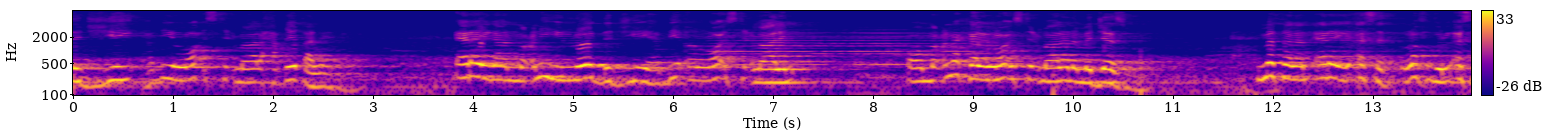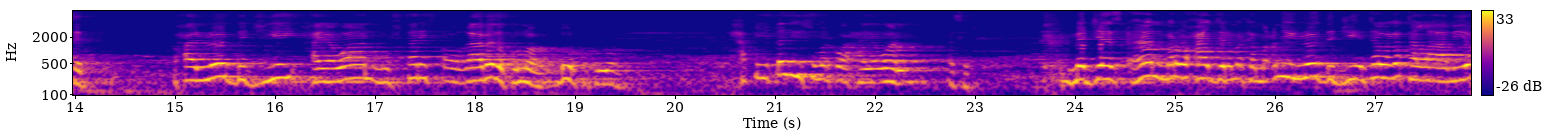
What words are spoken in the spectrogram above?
dejiyey haddii loo isticmaalo xaqiiqa la yidhahda eraygan macnihii loo dejiyey haddii aan loo isticmaalin oo macno kale loo isticmaalana majaaz maalan erayga asad lafdu اlasad waxaa loo dejiyey xayawaan muftarif oo qaabada ku nool duurka ku nool. Xaqiiqadiisu marka waa xayawaan asadku majaaz ahaan mar waxaa jira marka macnihii loo dejiyey inta laga tallaabiyo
